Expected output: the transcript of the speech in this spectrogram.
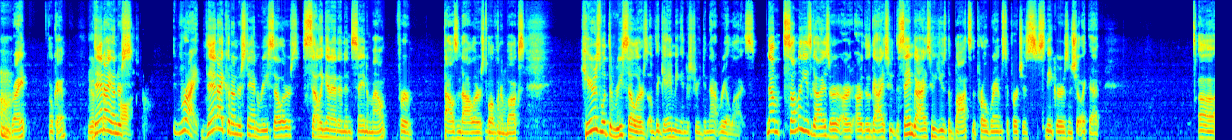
right? Okay. You're Then I under- boss. Right. Then I could understand resellers selling it at an insane amount for thousand dollars, twelve hundred Mhm. bucks. Here's what the resellers of the gaming industry did not realize. Now, some of these guys are, are are the guys who the same guys who use the bots, the programs to purchase sneakers and shit like that. Uh,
